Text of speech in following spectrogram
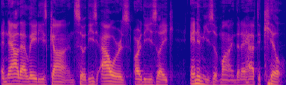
and now that lady's gone. So these hours are these like enemies of mine that I have to kill.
